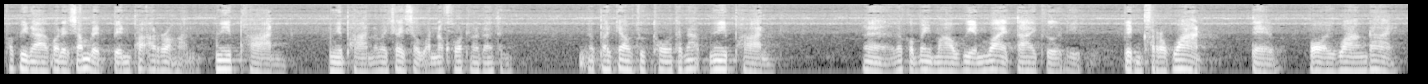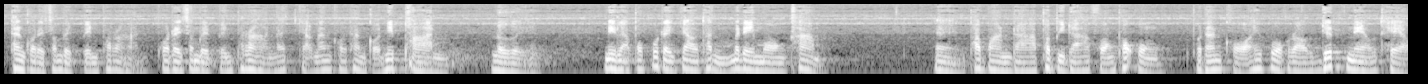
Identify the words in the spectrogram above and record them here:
พพระบิดาก็ได้สำเร็จเป็นพระอรหันต์นิพพานนิพพานไม่ใช่สวรรคตแล้วนะท่าน พระเจ้าจุโธธนะนิพานแล้วก็ไม่มาเวียนว่ายตายเกิดอีก เป็นครวาตแต่ปล่อยวางได้ ท่านก็ได้สำเร็จเป็นพระอรหันต์พอได้สำเร็จเป็นพระอรหันต์แล้วจากนั้นเขาท่านก็นิพพานเลย นี่แหละพระพุทธเจ้าท่านไม่ได้มองข้ามพระบารดาพระบิดาของพระองค์ เพราะนั้นขอให้พวกเรายึดแนวแถว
